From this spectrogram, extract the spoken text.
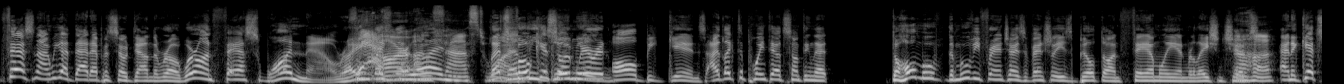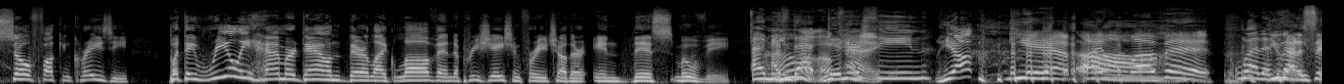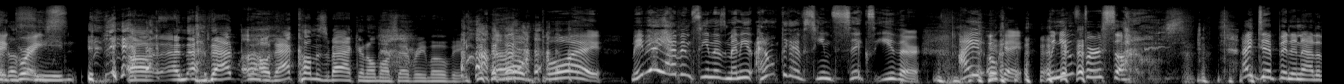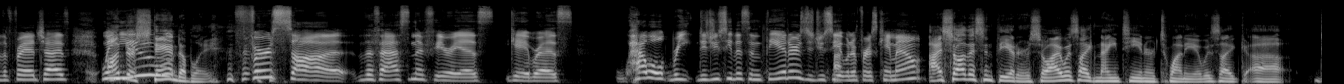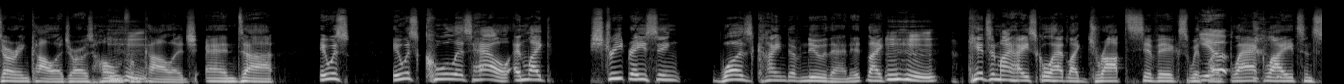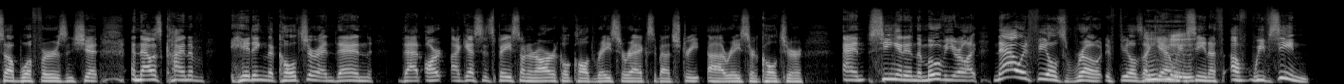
Fast Nine. We got that episode down the road. We're on Fast One now, right? Fast Like, Are on one. Fast Let's The focus on where it beginning. all begins. I'd like to point out something that the whole move, the movie franchise eventually is built on family and relationships, Uh-huh. and it gets so fucking crazy. But they really hammer down their like love and appreciation for each other in this movie. I mean, Oh, that dinner scene. Yep. Yeah, I love it. What a You gotta say grace. scene. Uh, and th- that oh that comes back in almost every movie. oh boy. Maybe I haven't seen as many. I don't think I've seen six either. I okay. When you first saw, I dip in and out of the franchise. When Understandably. first saw the Fast and the Furious, Gabrus, how old were you? Did you see this in theaters? Did you see it when it first came out? I saw this in theaters, so I was like 19 or 20. It was like uh, during college, or I was home Mm-hmm. from college, and uh, it was it was cool as hell. And like street racing was kind of new then. It like kids in my high school had like dropped Civics with like Mm-hmm. Black lights and subwoofers and shit, and that was kind of hitting the culture. And then that art, I guess it's based on an article called Racer X about street uh, racer culture. And seeing it in the movie, you're like, now it feels rote. It feels like, yeah, Mm-hmm. we've seen a, th- uh, we've seen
